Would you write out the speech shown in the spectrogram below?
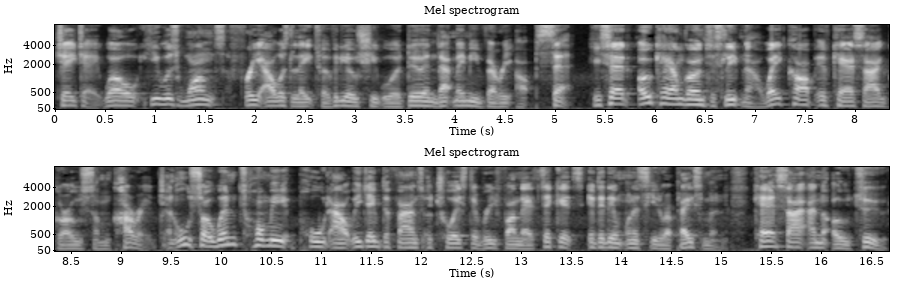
JJ, well, he was once three hours late to a video shoot we were doing. That made me very upset. He said, okay, I'm going to sleep now. Wake up if KSI grows some courage. And also, when Tommy pulled out, we gave the fans a choice to refund their tickets if they didn't want to see the replacement. KSI and the O2.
